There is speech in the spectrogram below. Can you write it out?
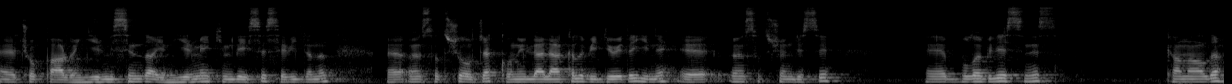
e, çok pardon 20'sinde ayın 20 Ekim'de ise Sevilla'nın e, ön satışı olacak. Konuyla alakalı videoyu da yine e, ön satış öncesi bulabilirsiniz kanalda.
